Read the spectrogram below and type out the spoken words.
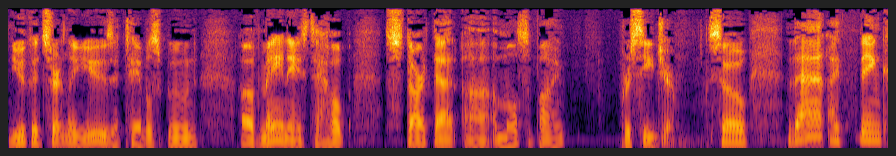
you could certainly use a tablespoon of mayonnaise to help start that uh, emulsifying procedure. So that I think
